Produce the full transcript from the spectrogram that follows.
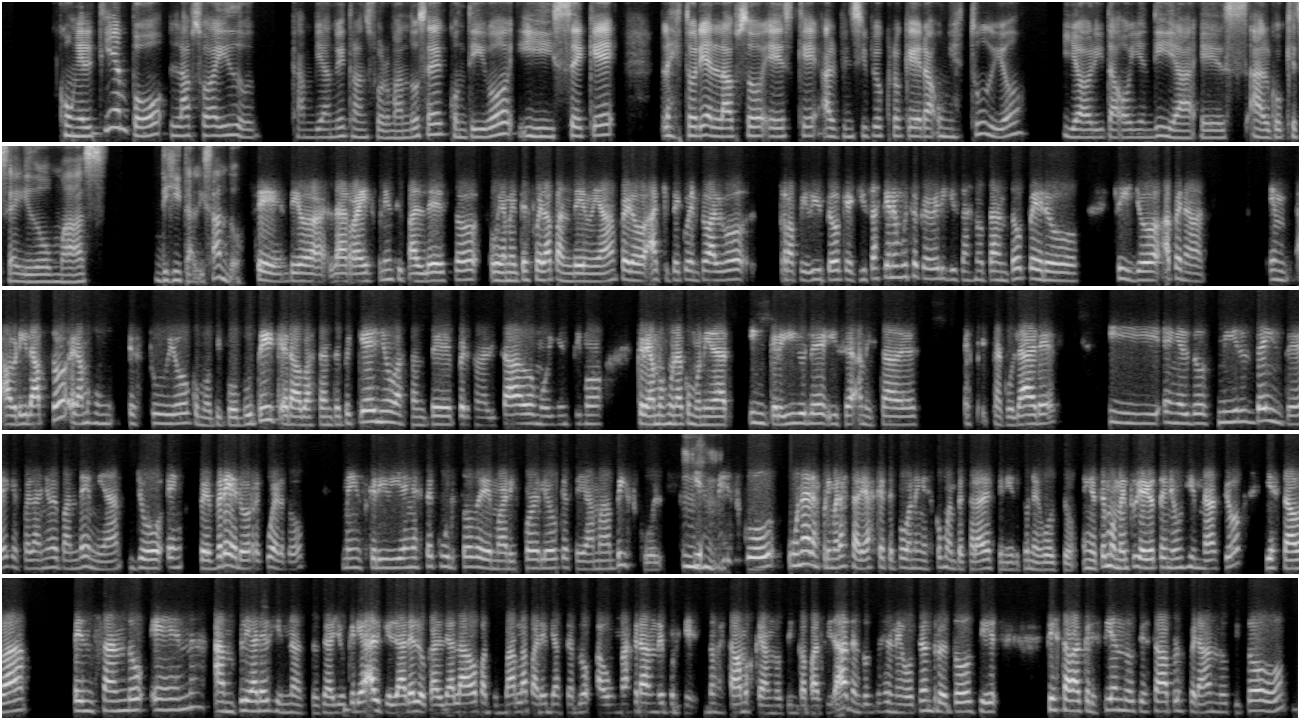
con el tiempo Lapso ha ido cambiando y transformándose contigo y sé que la historia del Lapso es que al principio creo que era un estudio y ahorita hoy en día es algo que se ha ido más digitalizando. Sí, digo, la raíz principal de eso obviamente fue la pandemia, pero aquí te cuento algo rapidito que quizás tiene mucho que ver y quizás no tanto, pero sí, yo apenas en abril apto éramos un estudio como tipo boutique, era bastante pequeño, bastante personalizado, muy íntimo, creamos una comunidad increíble, hice amistades espectaculares y en el 2020, que fue el año de pandemia, yo en febrero, recuerdo, me inscribí en este curso de Marie Forleo que se llama B-School. Y en B-School, una de las primeras tareas que te ponen es como empezar a definir tu negocio. En ese momento ya yo tenía un gimnasio y estaba pensando en ampliar el gimnasio. O sea, yo quería alquilar el local de al lado para tumbar la pared y hacerlo aún más grande porque nos estábamos quedando sin capacidad. Entonces el negocio dentro de todo sí, sí estaba creciendo, sí estaba prosperando, sí todo.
